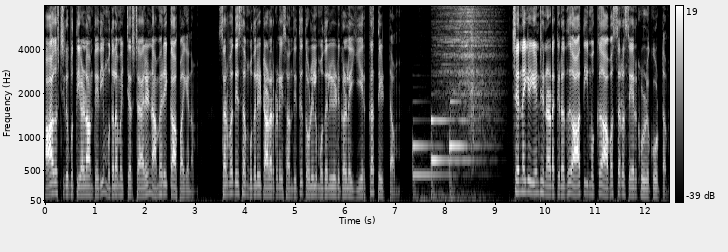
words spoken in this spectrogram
ஆகஸ்ட் இருபத்தி ஏழாம் தேதி முதலமைச்சர் ஸ்டாலின் அமெரிக்கா பயணம். சர்வதேச முதலீட்டாளர்களை சந்தித்து தொழில் முதலீடுகளை ஈர்க்க திட்டம். சென்னையில் இன்று நடக்கிறது அதிமுக அவசர செயற்குழு கூட்டம்.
